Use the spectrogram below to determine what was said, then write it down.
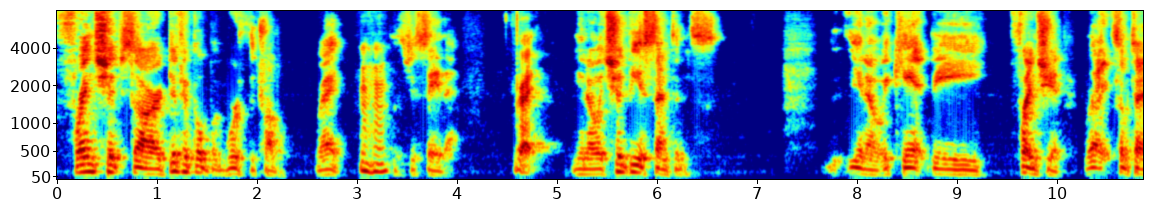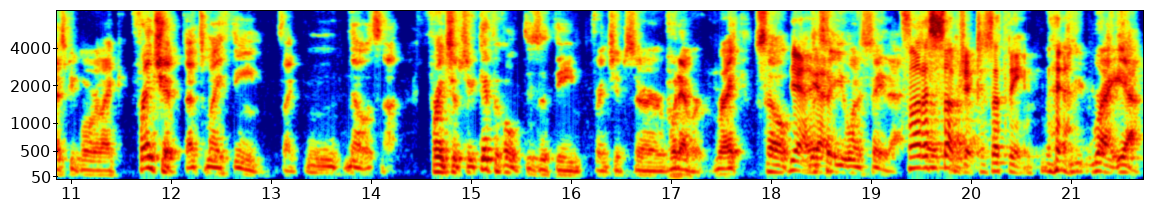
friendships are difficult but worth the trouble, right? hmm Let's just say that. Right. You know, it should be a sentence. You know, it can't be friendship, right? Sometimes people are like, friendship, that's my theme. It's like, mm, no, it's not. Friendships are difficult is a theme. Friendships are whatever, right? So Yeah, let's yeah. say you want to say that. It's not a So- subject; it's a theme. right, yeah.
